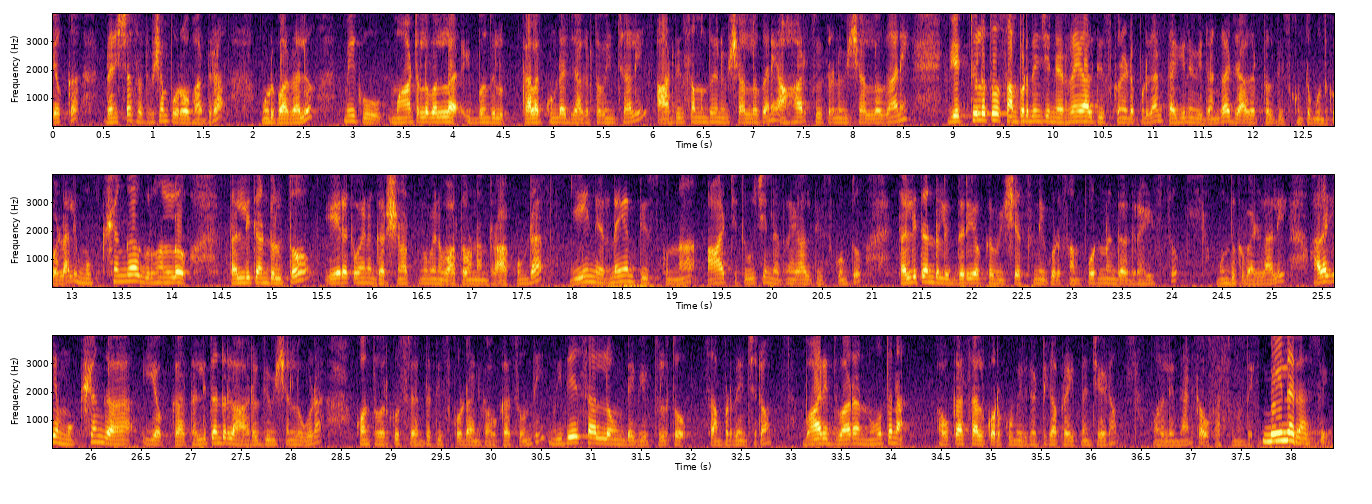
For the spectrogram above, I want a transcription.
యొక్క ధనిష్ట సతవిషం పూర్వభద్ర. మూడు పాదాలు. మీకు మాటల వల్ల ఇబ్బందులు కలగకుండా జాగ్రత్త వహించాలి. ఆర్థిక సంబంధమైన విషయాల్లో కానీ ఆహార స్వీకరణ విషయాల్లో కానీ వ్యక్తులతో సంప్రదించి నిర్ణయాలు తీసుకునేటప్పుడు కానీ తగిన విధంగా జాగ్రత్తలు తీసుకుంటూ ముందుకు వెళ్ళాలి. ముఖ్యంగా గృహంలో తల్లిదండ్రులతో ఏ రకమైన ఘర్షణాత్మకమైన వాతావరణం రాకుండా ఏ నిర్ణయం తీసుకున్నా ఆచితూచి నిర్ణయాలు తీసుకుంటూ తల్లిదండ్రులు ఇద్దరి యొక్క విషయస్ని కూడా సంపూర్ణంగా గ్రహిస్తూ ముందుకు వెళ్ళాలి. అలాగే ముఖ్యంగా ఈ యొక్క తల్లిదండ్రుల ఆరోగ్య విషయంలో కూడా కొంతవరకు శ్రద్ధ తీసుకోవడానికి అవకాశం ఉంది. విదేశాల్లో ఉండే వ్యక్తులతో సంప్రదించడం వారి ద్వారా నూతన అవకాశాల కొరకు మీరు గట్టిగా ప్రయత్నం చేయడం మొదలైన దానికి అవకాశం ఉంది. మీనరాశి.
